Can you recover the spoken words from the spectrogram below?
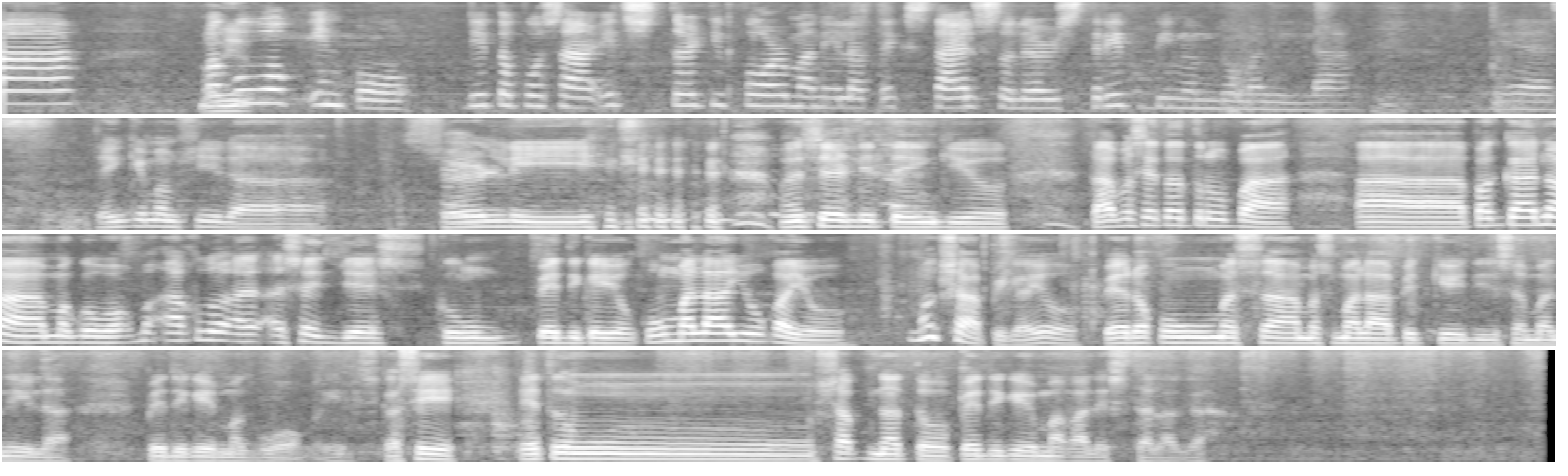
mag-walk-in po, dito po sa H34 Manila Textile, Solar Street, Binondo, Manila. Yes. Thank you, Ma'am Sheila. Shirley. Ma'am Shirley, thank you. Tapos ito, trupa, ah pagka ano ah, magwa ako ah, I suggest kung pwede kayo, kung malayo kayo, mag-Shopee kayo. Pero kung mas ah, mas malapit kayo dito sa Manila, pwede kayo mag-walk-ins. Kasi itong shop na to, pwede kayo makalis talaga.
